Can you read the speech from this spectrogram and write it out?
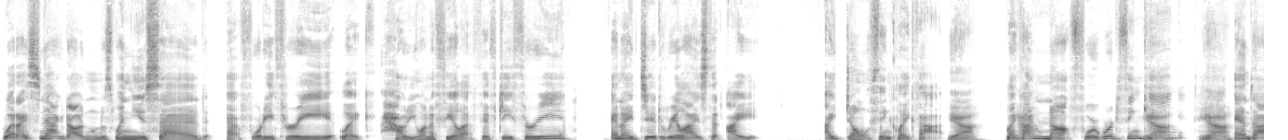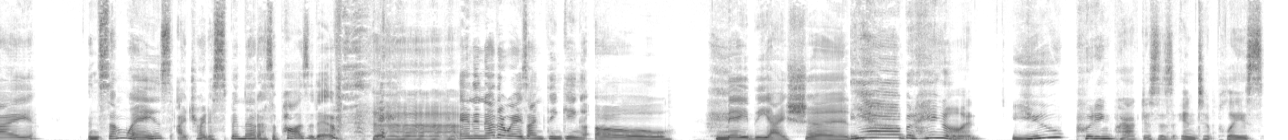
what I snagged on was when you said at 43, like, how do you want to feel at 53? And I did realize that I I don't think like that. Yeah. Like Yeah. I'm not forward thinking. Yeah. Yeah. And I in some ways I try to spin that as a positive. and in other ways I'm thinking, oh, maybe I should. Yeah, but hang on. You putting practices into place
